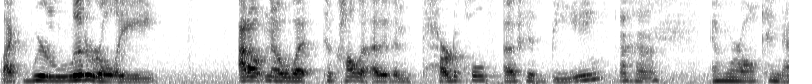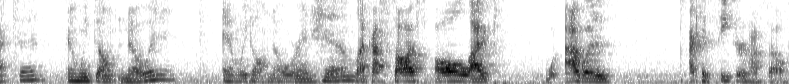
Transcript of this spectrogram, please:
Like we're literally I don't know what to call it other than particles of his being Uh-huh. and we're all connected and we don't know it and we don't know we're in him like i saw us all like i was i could see through myself.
